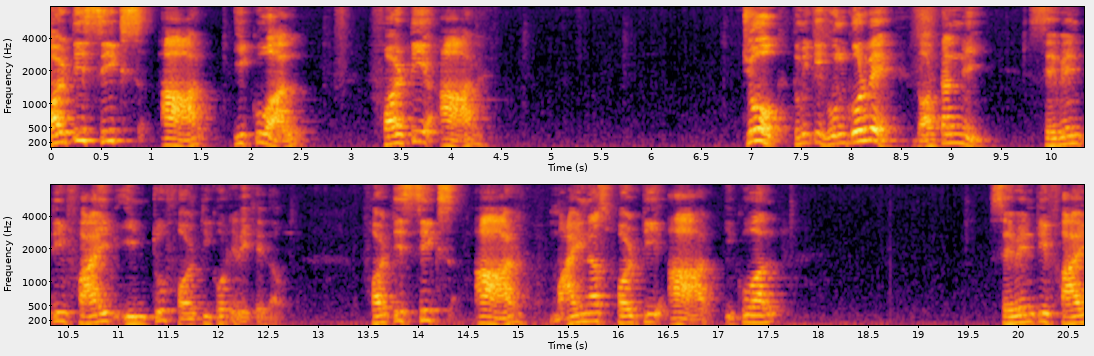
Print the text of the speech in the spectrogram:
Forty six r equal forty r যোগ, তুমি কি গুণ করবে? দরকার নেই। সেভেন্টি ফাইভ ইন্টু ফর্টি করে রেখে দাও। Forty six r minus forty r equal seventy five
